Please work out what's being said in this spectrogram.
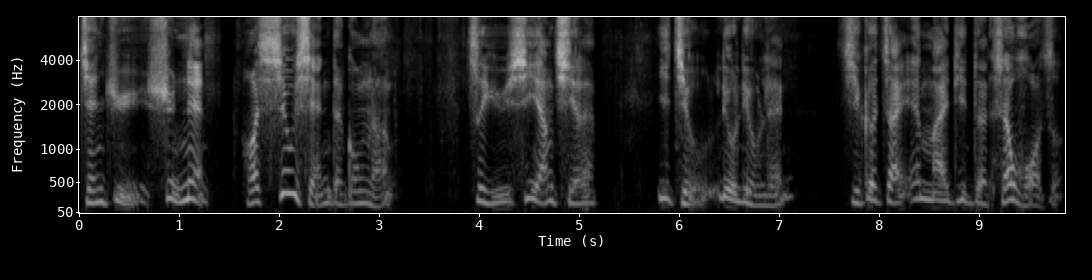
兼具训练和休闲的功能。至于西洋棋呢，一九六六年。几个在 MIT 的小伙子，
